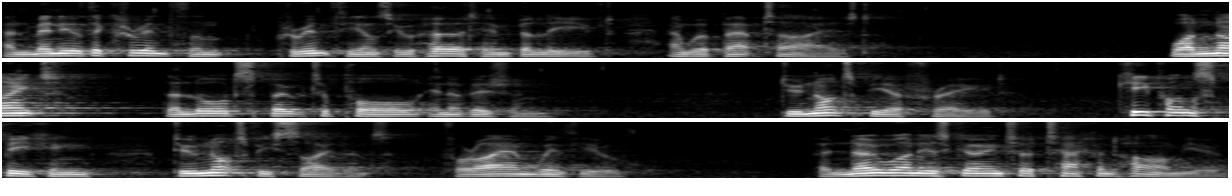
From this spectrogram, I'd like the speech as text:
and many of the Corinthians who heard him believed and were baptized. One night, the Lord spoke to Paul in a vision Do not be afraid. Keep on speaking. Do not be silent, for I am with you. And no one is going to attack and harm you,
